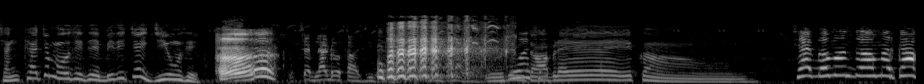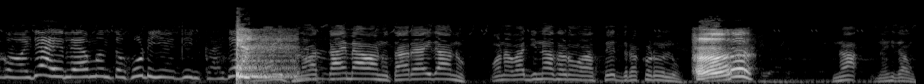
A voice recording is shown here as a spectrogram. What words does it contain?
સંખ્યા ચમ ઓછી છે? બીજી ચઈ જીવું છે? નહીં. સાહેબ લાડવા ખાવા જીવ. એવું તો આપણે એક સાહેબ અમન તો અમાર કાકો જાય એટલે અમન તો ખોટી જીન કાઢે જાય. ભણવા કાયમ આવવાનું તારે આવી જવાનું. ઓના વાજી ના થડો આ સેજ રખડોલું. ના નહીં જાઉં.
